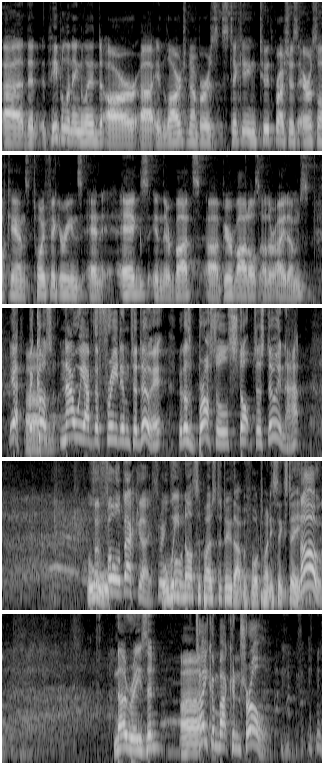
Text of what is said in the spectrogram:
uh, that people in England are uh, in large numbers sticking toothbrushes, aerosol cans, toy figurines, and eggs in their butts, uh, beer bottles, other items. Yeah, because now we have the freedom to do it because Brussels stopped us doing that for four decades. Three, Were we four not de- supposed to do that before 2016? No, No reason. Taken back control.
